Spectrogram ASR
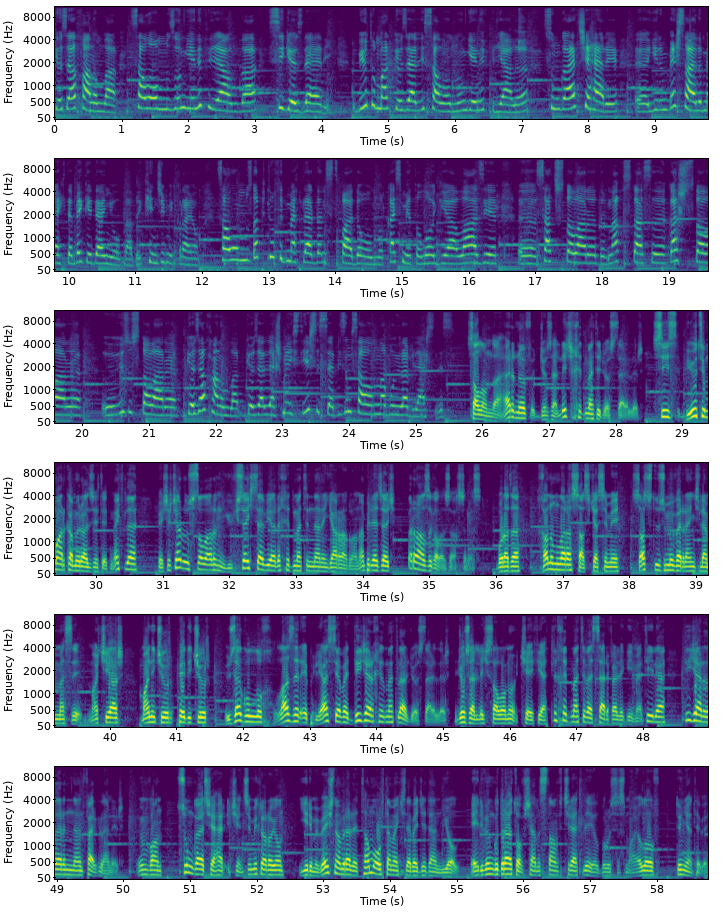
Gözəl xanımlar, salonumuzun yeni filialında sizi gözləyirik. Beauty Mark Gözəllik Salonunun yeni filialı Sumqayıt şəhəri e, 25 saylı məktəbə gedən yoldadır, 2-ci mikrorayon. Salonumuzda bütün xidmətlərdən istifadə olunur. Kosmetologiya, lazer, e, saç ustaları, dırnaq ustası, qaş ustaları, üz ustaları. Gözəl xanımlar, gözəlləşmək istəyirsinizsə bizim salonuna buyura bilərsiniz. Salonda hər növ gözəllik xidməti göstərilir. Siz Beauty Marka müraciət etməklə peşəkar ustaların yüksək səviyyəli xidmətindən yararlana biləcək və razı qalacaqsınız. Burada xanımlara saç kəsimi, saç düzümü və rənglənməsi, makiyaj, manikür, pedikür, üzə qulluq, lazer epilyasiya və digər xidmətlər göstərilir. Gözəllik salonu keyfiyyətli xidməti və sərfəli qiyməti ilə digərlərindən fərqlənir. Ünvan Sumqayıt şəhər 2-ci mikrorayon 25 nömrəli tam orta məktəbə gedən yol. Elvin Qudratov, Şəmstan Fikrətli, Elbrus İsmailov, Dünya TV.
